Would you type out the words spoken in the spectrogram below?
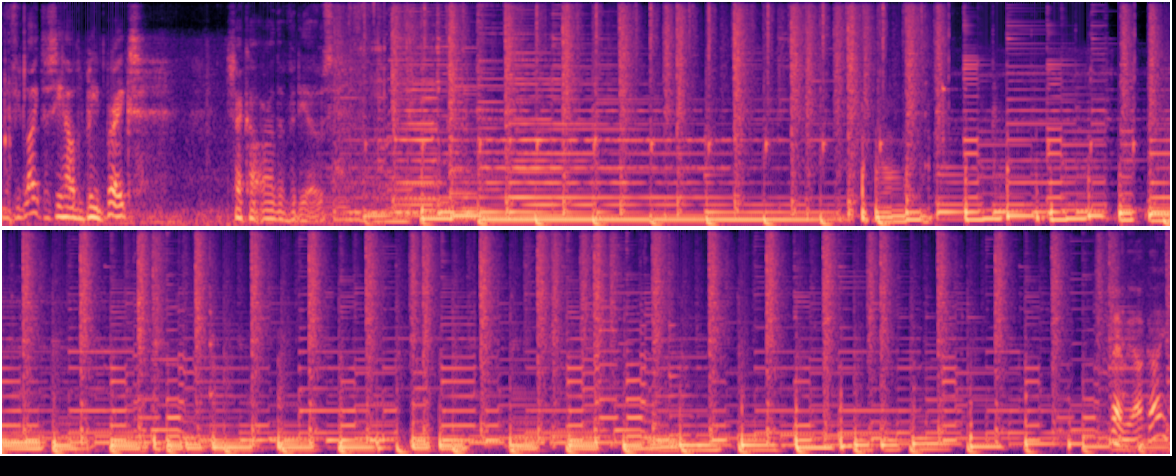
And if you'd like to see how the bleed brakes, check out our other videos. There we are guys,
